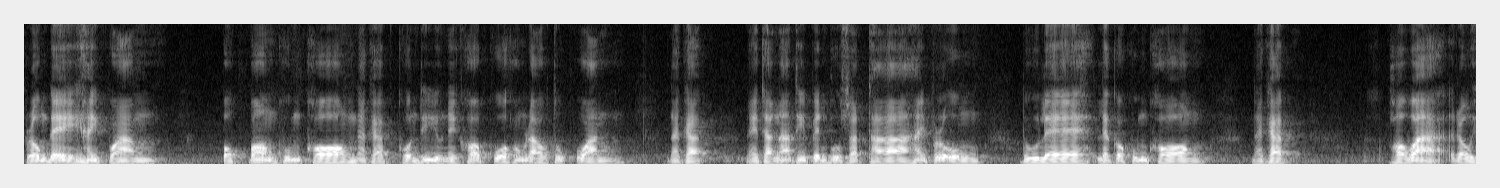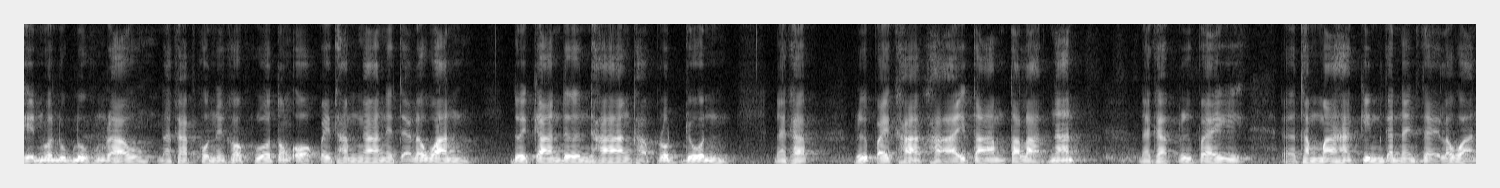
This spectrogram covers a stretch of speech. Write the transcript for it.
พระองค์ได้ให้ความปกป้องคุ้มครองนะครับ คนที่อยู่ในครอบครัวของเราทุกวันนะครับ ในฐานะที่เป็นผู้ศรัทธาให้พระองค์ดูแลและก็คุ้มครองนะครับ เพราะว่าเราเห็นว่าลูกๆของเรานะครับ คนในครอบครัวต้องออกไปทำงานในแต่ละวัน โดยการเดินทางขับรถยนต์นะครับ หรือไปค้าขายตามตลาดนัดนะครับ หรือไปทำมาหากินกันในแต่ละวัน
